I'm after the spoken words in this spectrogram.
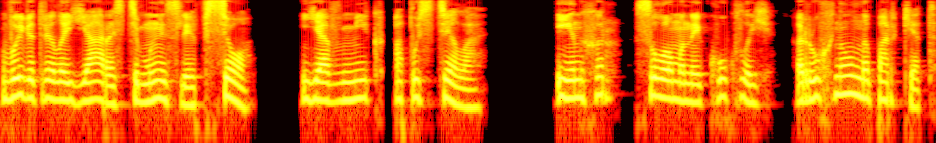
Выветрила ярость, мысли, все. Я вмиг опустела. Инхар, сломанной куклой, рухнул на паркет.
